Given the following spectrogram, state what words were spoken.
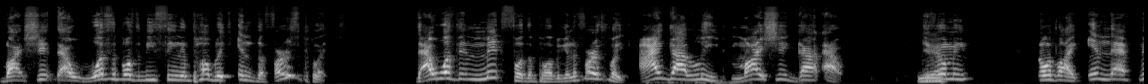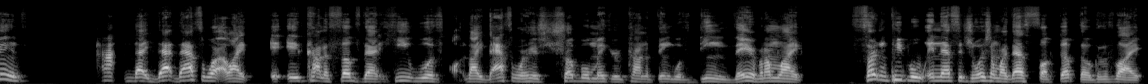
by shit that wasn't supposed to be seen in public in the first place. That wasn't meant for the public in the first place. I got leaked, my shit got out. You Yeah. feel me? So it's like in that sense, I, like that. That's where like it, it kind of sucks that he was like that's where his troublemaker kind of thing was deemed there. But I'm like, certain people in that situation, I'm like, that's fucked up though, because it's like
